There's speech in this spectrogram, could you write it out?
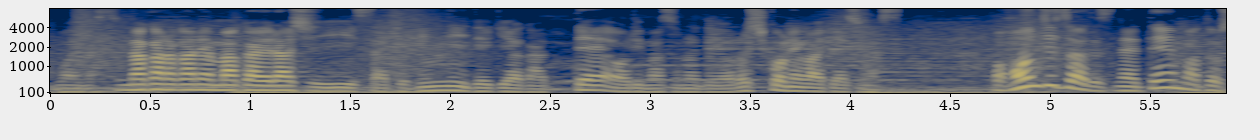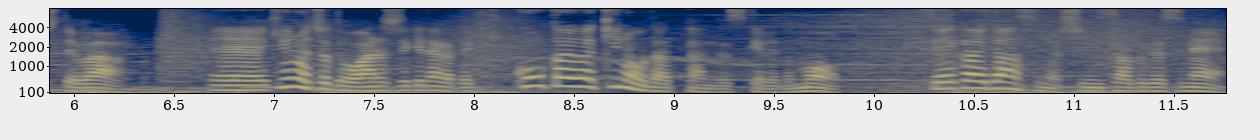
思います。なかなかね魔界らしいいい作品に出来上がっておりますのでよろしくお願いいたします。本日はですねテーマとしては、えー昨日ちょっとお話しできなかった公開は昨日だったんですけれども正解ダンスの新作ですね。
